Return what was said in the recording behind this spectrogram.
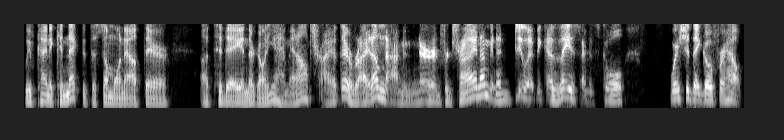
we've kind of connected to someone out there uh, today, and they're going, "Yeah, man, I'll try it. They're right. I'm not a nerd for trying. I'm going to do it because they said it's cool." Where should they go for help?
